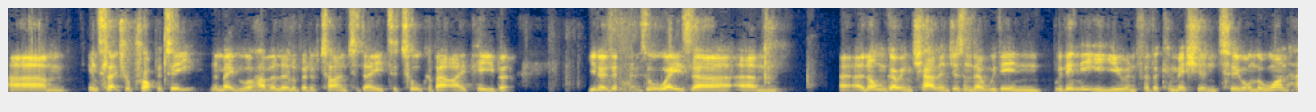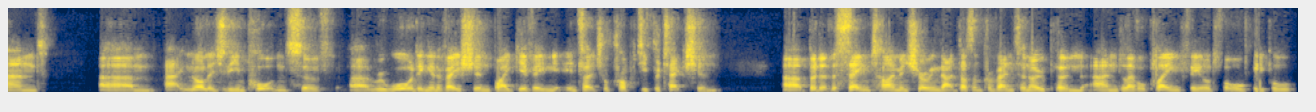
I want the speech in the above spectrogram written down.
um, intellectual property, and maybe we'll have a little bit of time today to talk about IP, but you know, there's always uh, um, an ongoing challenge, isn't there, within within the EU and for the Commission to, on the one hand, um, acknowledge the importance of uh, rewarding innovation by giving intellectual property protection, uh, but at the same time ensuring that doesn't prevent an open and level playing field for all people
